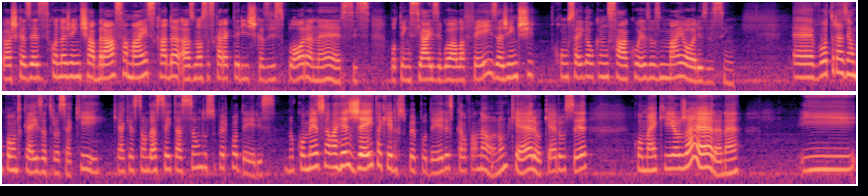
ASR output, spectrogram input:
eu acho que, às vezes, quando a gente abraça mais cada as nossas características e explora né, esses potenciais igual ela fez, a gente consegue alcançar coisas maiores, assim. É, vou trazer um ponto que a Isa trouxe aqui, que é a questão da aceitação dos superpoderes. No começo, ela rejeita aqueles superpoderes, porque ela fala: não, eu não quero, eu quero ser como é que eu já era, né? E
